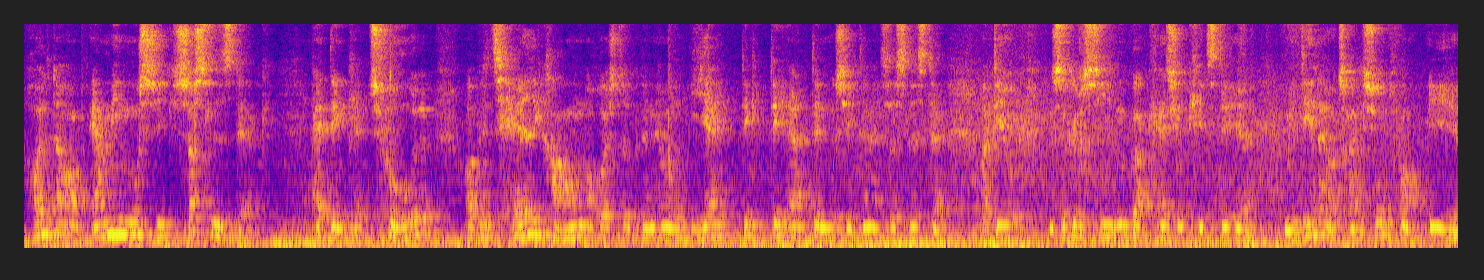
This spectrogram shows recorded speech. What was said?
hold da op, er min musik så slidstærk, at den kan tåle at blive taget i kraven og rystet på den her måde. Ja, det, det er den musik, den er så slidstærk. Og det er jo, så kan du sige, nu gør Casio Kids det her, men det er der jo tradition for i,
